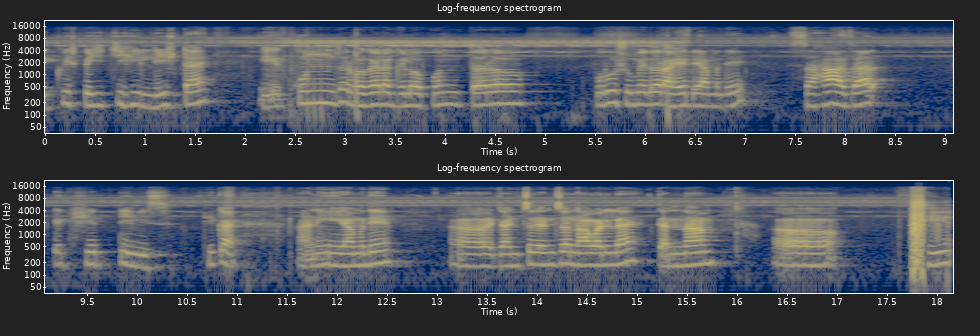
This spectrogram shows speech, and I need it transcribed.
एकवीस पेजची ही लिस्ट आहे. एकूण जर बघायला गेलो आपण तर पुरुष उमेदवार आहेत यामध्ये सहा हजार एकशे तेवीस. ठीक आहे? आणि यामध्ये ज्यांचं ज्यांचं नाव आलेलं आहे त्यांना ही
